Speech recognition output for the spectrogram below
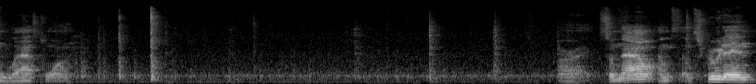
And last one. Alright, so now I'm, I'm screwed in.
